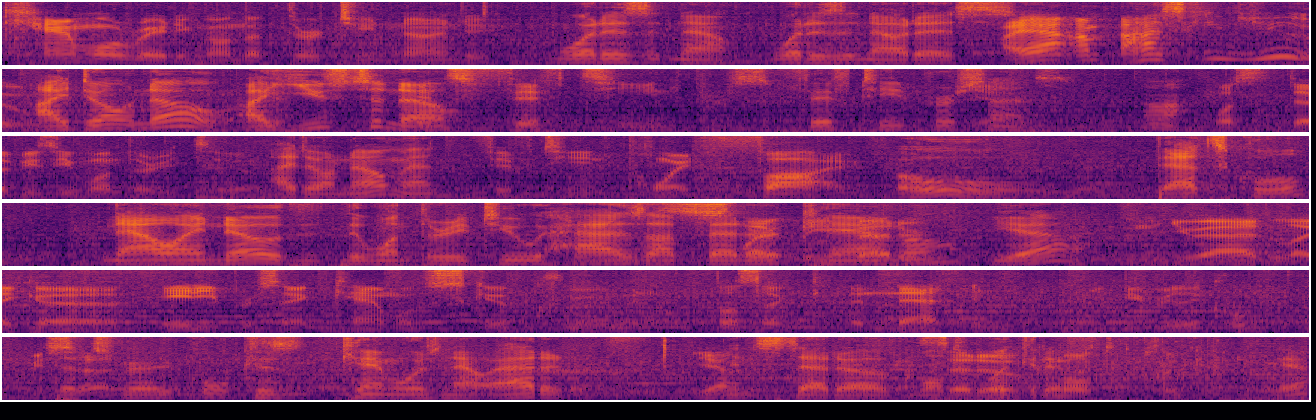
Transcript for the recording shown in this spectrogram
camel rating on the 1390? What is it now? What is it nowadays? I, I'm asking you. I don't know. I used to know. It's 15%. 15%. Huh. What's the WZ132? I don't know, man. 15.5. Oh, that's cool. Now I know that the 132 has a better Slightly camo. better. Yeah. And you add like a 80% camo skill crew and plus like a net, and you'd be really cool. Be That's set. very cool because camo is now additive Yeah. instead of Instead multiplicative. of multiplicative. yeah.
